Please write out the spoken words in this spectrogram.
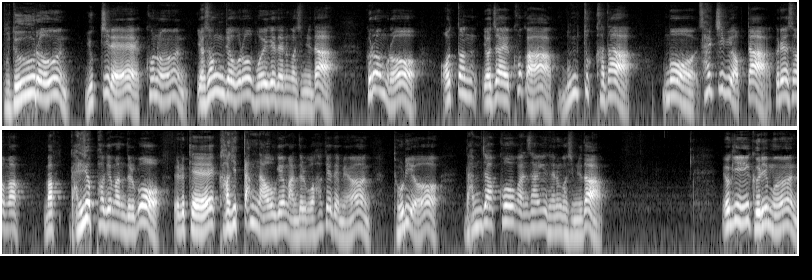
부드러운 육질의 코는 여성적으로 보이게 되는 것입니다. 그러므로 어떤 여자의 코가 뭉툭하다 뭐 살 집이 없다. 그래서 막, 막 날렵하게 만들고 이렇게 각이 딱 나오게 만들고 하게 되면 도리어 남자 코 관상이 되는 것입니다. 여기 그림은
